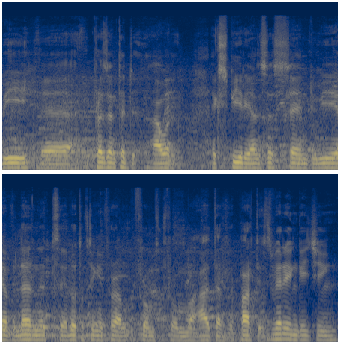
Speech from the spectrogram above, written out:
we uh, presented our experiences and we have learned a lot of things from, from, from other parties. It's very engaging.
